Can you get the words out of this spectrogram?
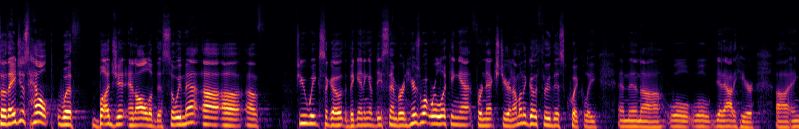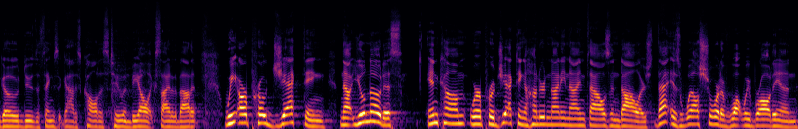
So they just help with budget and all of this. So we met uh, uh, a few weeks ago at the beginning of December, and here's what we're looking at for next year. And I'm going to go through this quickly, and then uh, we'll, we'll get out of here uh, and go do the things that God has called us to and be all excited about it. We are projecting, now you'll notice income, we're projecting $199,000. That is well short of what we brought in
